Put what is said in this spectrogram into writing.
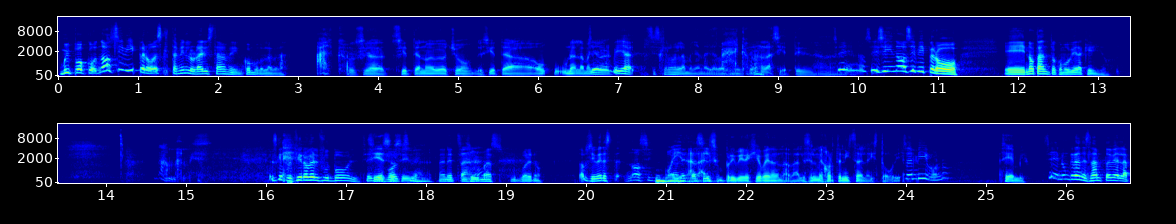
Muy poco. No, sí vi, pero es que también el horario estaba medio incómodo, la verdad. Ay, cabrón, si era 7 a 9, 8, de 7 a 1 de la Sí, mañana. veía, pues es que a la una de la mañana ya dormí. Ay, cabrón, a las 7, nada. Sí, no, sí, sí, no, sí vi, pero eh, no tanto como hubiera querido. No mames. Es que prefiero ver el fútbol. Sí, fútbol, sí, la- La neta, soy más futbolero. No, pues si ver esta... No, sí. Oye, la neta, Nadal sí. es un privilegio ver a Nadal. Es el mejor tenista de la historia. Pues en vivo, ¿no? Sí, en vivo. Sí, en un Grand Slam todavía la...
